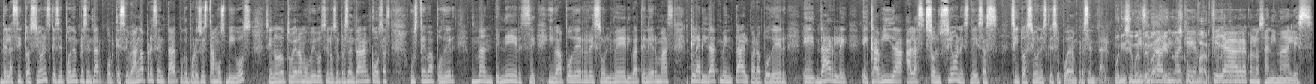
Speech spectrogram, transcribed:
de las situaciones que se pueden presentar, porque se van a presentar, porque por eso estamos vivos, si no no estuviéramos vivos, si no se presentaran cosas, usted va a poder mantenerse y va a poder resolver y va a tener más claridad mental para poder eh, darle eh, cabida a las soluciones de esas situaciones que se puedan presentar. Buenísimo el Dice tema que nos que, comparte. que ella ¿verdad? habla con los animales.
